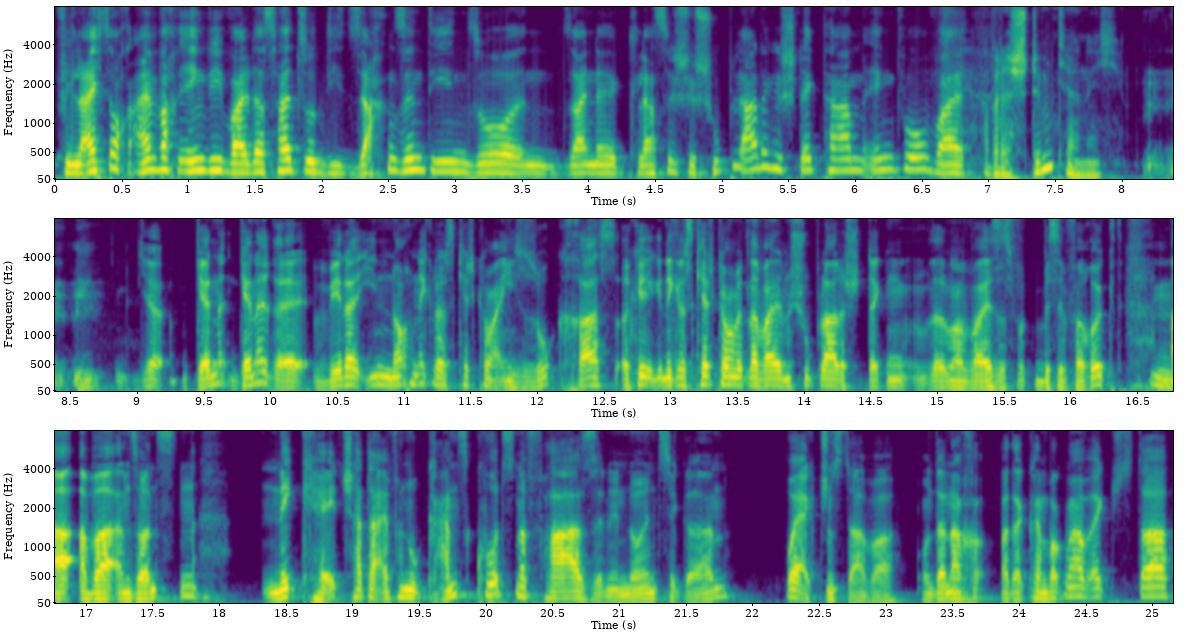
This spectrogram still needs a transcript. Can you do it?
vielleicht auch einfach irgendwie, weil das halt so die Sachen sind, die ihn so in seine klassische Schublade gesteckt haben irgendwo, weil. Aber das stimmt ja nicht. Ja, gen generell, weder ihn noch Nicolas Cage kann man eigentlich so krass. Okay, Nicolas Cage kann man mittlerweile in eine Schublade stecken, wenn man weiß, es wird ein bisschen verrückt. Mhm. Aber ansonsten, Nick Cage hatte einfach nur ganz kurz eine Phase in den 90ern, wo er Actionstar war. Und danach hat er keinen Bock mehr auf Actionstar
